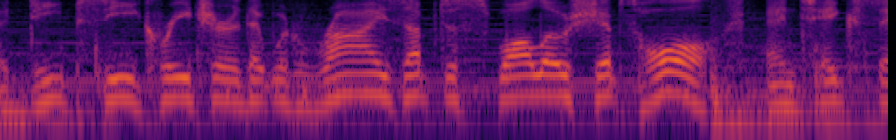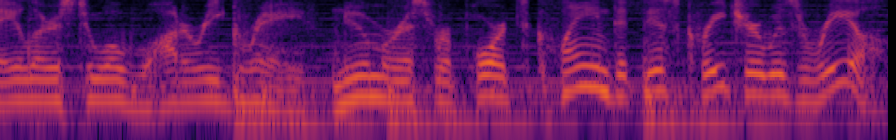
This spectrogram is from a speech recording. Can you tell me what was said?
a deep sea creature that would rise up to swallow ships whole and take sailors to a watery grave. Numerous reports claimed that this creature was real,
